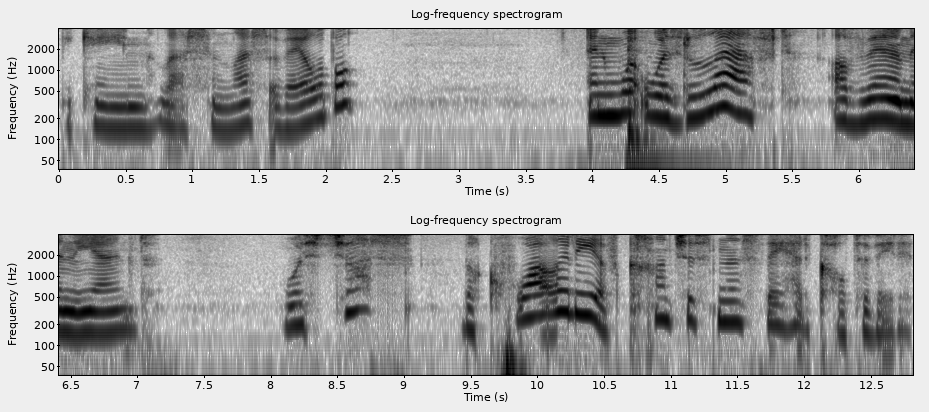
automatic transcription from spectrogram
became less and less available. And what was left of them in the end was just the quality of consciousness they had cultivated.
